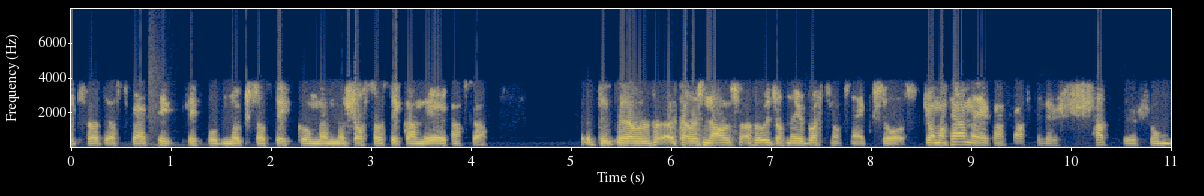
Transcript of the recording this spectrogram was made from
utfra at jeg spør klipp på den også stikken, men man slåss av stikken er ganske det var sånn altså utdratt nere i bøtten og snakk, så John Montana er ganske alltid det sjatter som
